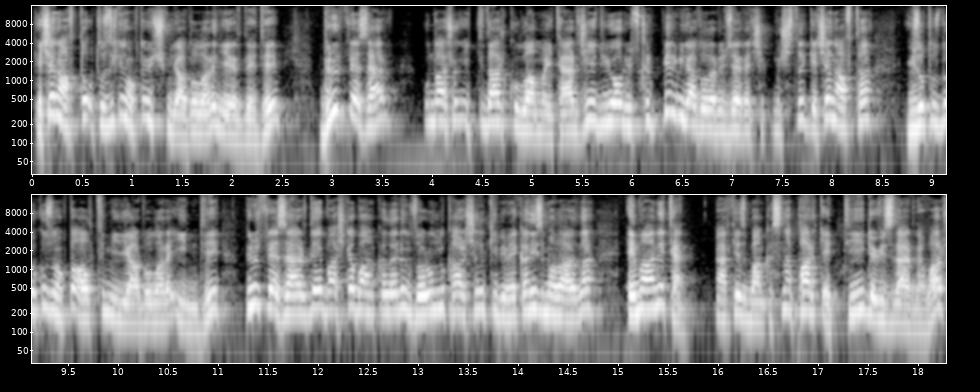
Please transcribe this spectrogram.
Geçen hafta 32.3 milyar dolara geridedi. Brüt rezerv bunu daha çok iktidar kullanmayı tercih ediyor. 141 milyar dolar üzerine çıkmıştı. Geçen hafta 139.6 milyar dolara indi. Brüt rezervde başka bankaların zorunlu karşılık gibi mekanizmalarda emaneten Merkez Bankası'na park ettiği dövizler de var.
